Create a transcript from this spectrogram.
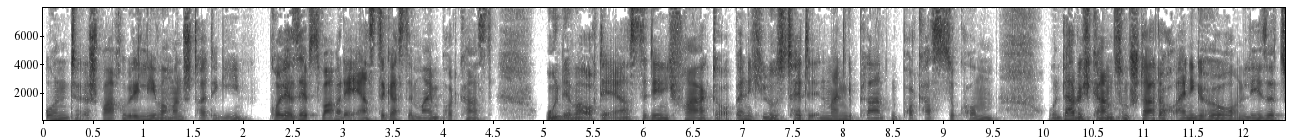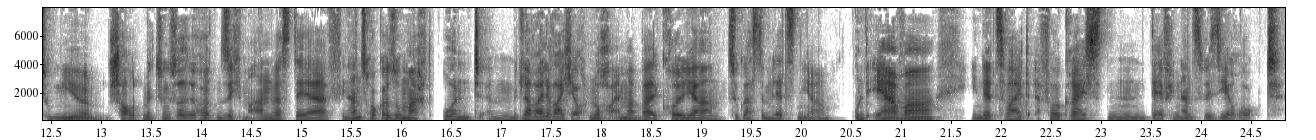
und sprach über die Levermann-Strategie. Kolja selbst war aber der erste Gast in meinem Podcast und er war auch der erste, den ich fragte, ob er nicht Lust hätte, in meinen geplanten Podcast zu kommen. Und dadurch kamen zum Start auch einige Hörer und Leser zu mir, schauten bzw. hörten sich mal an, was der Finanzrocker so macht. Und ähm, mittlerweile war ich auch noch einmal bei Kolja zu Gast im letzten Jahr. Und er war in der zweit erfolgreichsten Der Finanzvisier rockt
